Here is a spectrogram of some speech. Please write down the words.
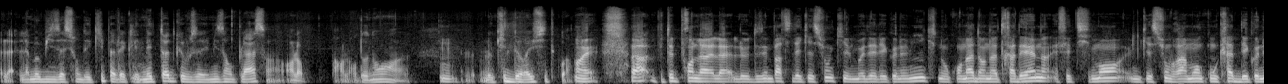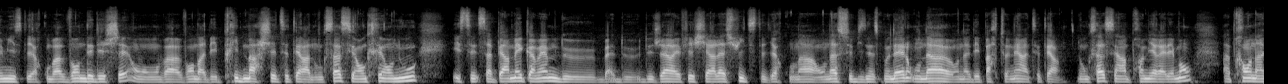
la, mobilisation d'équipes avec les méthodes que vous avez mises en place en leur, en leur donnant le kit de réussite. Quoi. Ouais. Ah, peut-être prendre la, deuxième partie de la question qui est le modèle économique. Donc on a dans notre ADN effectivement une question vraiment concrète d'économie, c'est-à-dire qu'on va vendre des déchets, on va vendre à des prix de marché, etc. Donc ça c'est ancré en nous et ça permet quand même de, bah, de, déjà réfléchir à la suite, c'est-à-dire qu'on a, on a ce business model, on a, on a des partenaires, etc. Donc ça c'est un premier élément. Après on a,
